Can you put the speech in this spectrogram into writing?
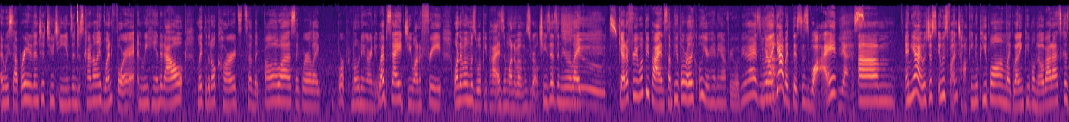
and we separated into two teams and just kind of like went for it, and we handed out like little cards that said like follow us, like we're like we're promoting our new website. Do you want a free? One of them was whoopie pies, and one of them was grilled cheeses, and we were like Cute. get a free whoopie pie. And some people were like, oh, you're handing out free whoopie pies. And we're like, yeah, but this is why. Yes. Um, and yeah, it was just, it was fun talking to people and like letting people know about us because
